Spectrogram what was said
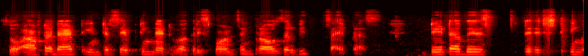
so after that intercepting network response and browser with cypress database testing or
